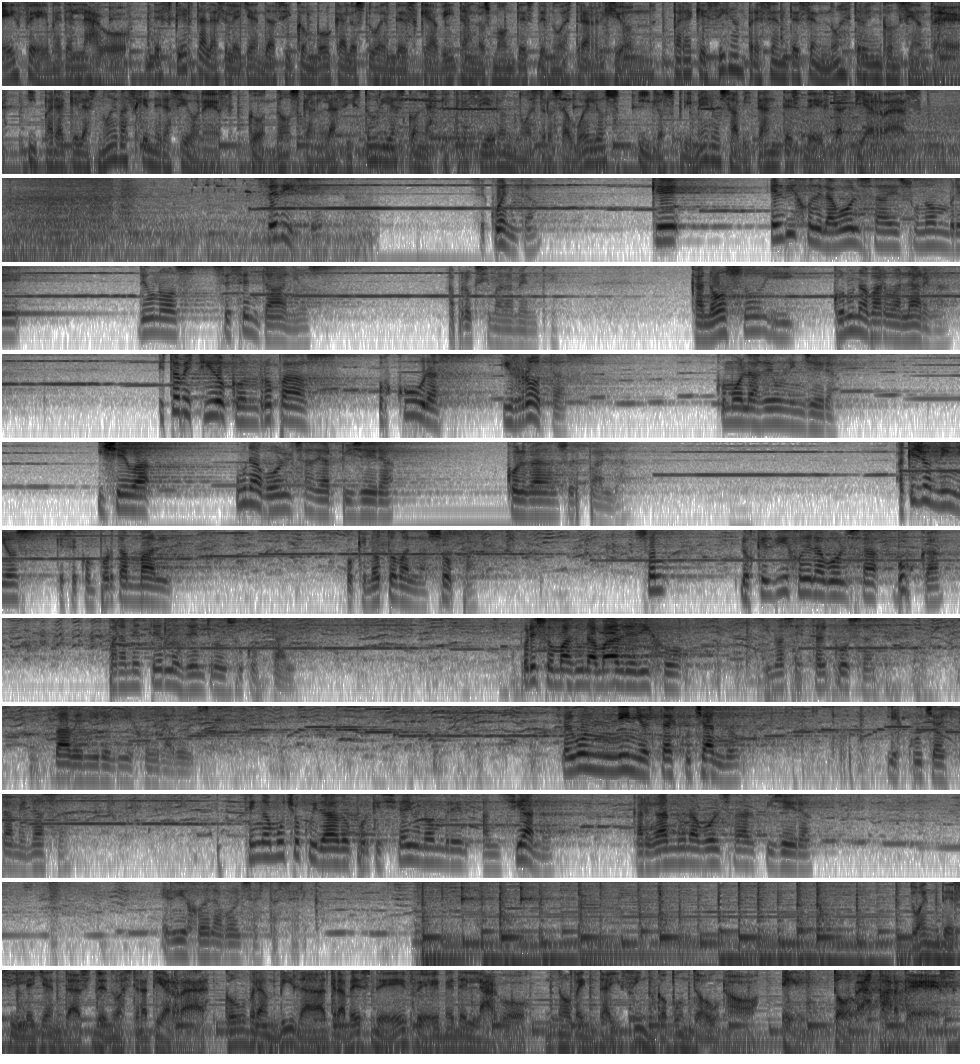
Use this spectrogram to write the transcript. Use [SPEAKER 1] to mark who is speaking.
[SPEAKER 1] FM del Lago despierta las leyendas y convoca a los duendes que habitan los montes de nuestra región para que sigan presentes en nuestro inconsciente y para que las nuevas generaciones conozcan las historias con las que crecieron nuestros abuelos y los primeros habitantes de estas tierras.
[SPEAKER 2] Se dice, se cuenta, que el viejo de la bolsa es un hombre de unos 60 años aproximadamente, canoso y con una barba larga. Está vestido con ropas oscuras y rotas, como las de un linjera, y lleva una bolsa de arpillera colgada en su espalda. Aquellos niños que se comportan mal o que no toman la sopa son los que el viejo de la bolsa busca para meterlos dentro de su costal. Por eso más de una madre dijo, si no haces tal cosa, va a venir el viejo de la bolsa. Si algún niño está escuchando y escucha esta amenaza, tenga mucho cuidado porque si hay un hombre anciano cargando una bolsa de arpillera, el viejo de la bolsa está cerca.
[SPEAKER 1] Duendes y leyendas de nuestra tierra cobran vida a través de FM del Lago 95.1 en todas partes.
